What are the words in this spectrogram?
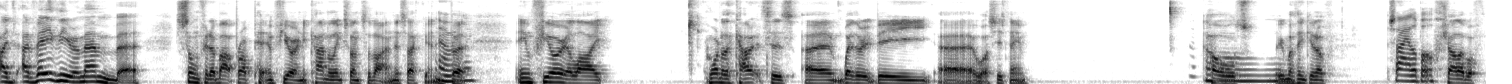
I I vaguely remember something about Brad Pitt and Fury, and it kind of links onto that in a second. Oh, but really? in Fury, like one of the characters, um, whether it be uh, what's his name, Holes. Who am I thinking of? Shia LaBeouf. Shia LaBeouf.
